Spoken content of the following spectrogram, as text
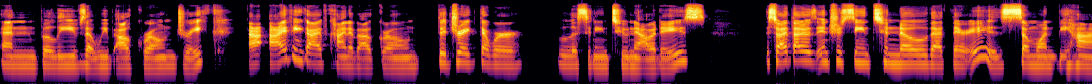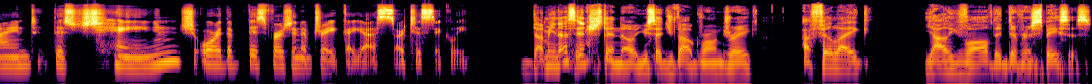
and believes that we've outgrown Drake. I, I think I've kind of outgrown the Drake that we're listening to nowadays. So I thought it was interesting to know that there is someone behind this change or the this version of Drake, I guess, artistically. I mean, that's interesting though. You said you've outgrown Drake. I feel like y'all evolved in different spaces.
